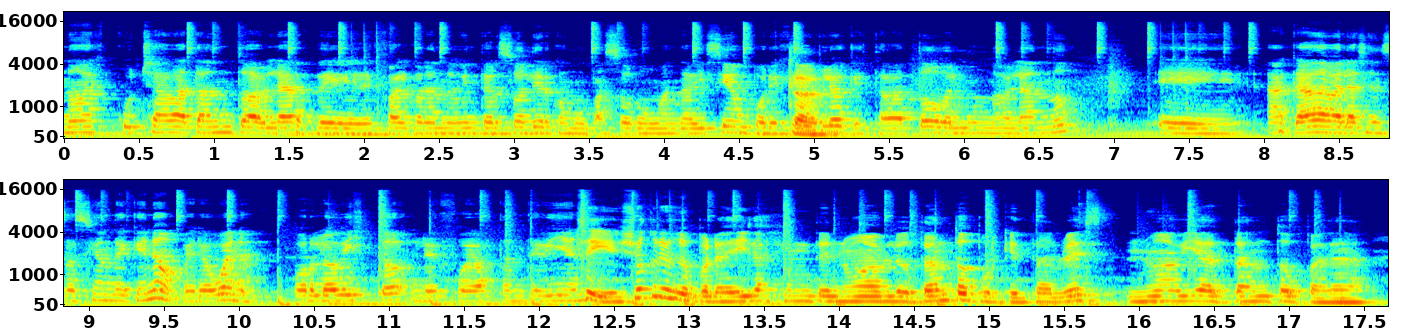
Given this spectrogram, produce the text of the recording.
no escuchaba tanto hablar de, de Falcon and the Winter Soldier como pasó con WandaVision, por ejemplo, Claro. que estaba todo el mundo hablando. Eh, acá daba la sensación de que no, pero bueno, por lo visto le fue bastante bien. sí, yo creo que por ahí la gente no habló tanto porque tal vez no había tanto para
